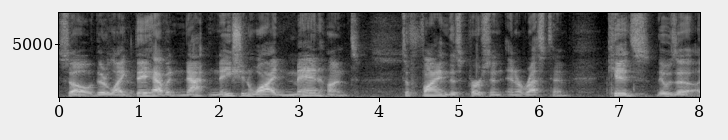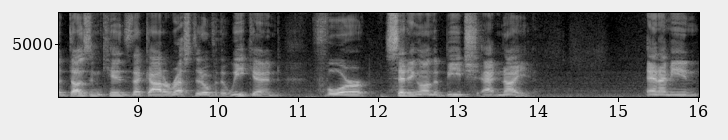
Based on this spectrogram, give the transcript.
So they're like they have a nat- nationwide manhunt to find this person and arrest him. Kids, there was a, a dozen kids that got arrested over the weekend for sitting on the beach at night. And I mean,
